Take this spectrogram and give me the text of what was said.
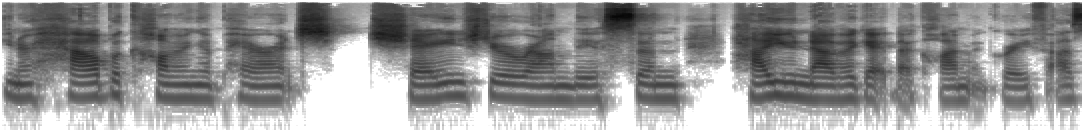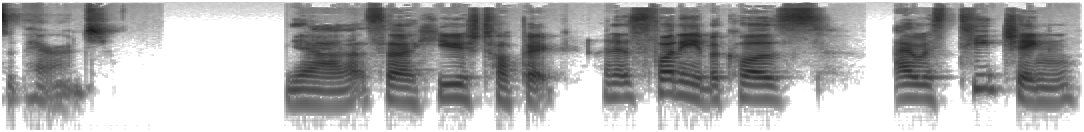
you know how becoming a parent changed you around this and how you navigate that climate grief as a parent? Yeah that's a huge topic. And it's funny because i was teaching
